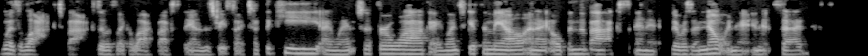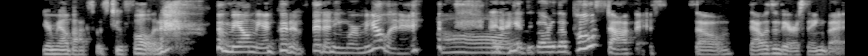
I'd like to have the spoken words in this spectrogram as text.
was a locked box. It was like a locked box at the end of the street. So I took the key, I went to, for a walk, I went to get the mail, and I opened the box, and it, there was a note in it, and it said, "Your mailbox was too full," and the mailman couldn't fit any more mail in it, oh. and I oh. had to go to the post office. So that was embarrassing, but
